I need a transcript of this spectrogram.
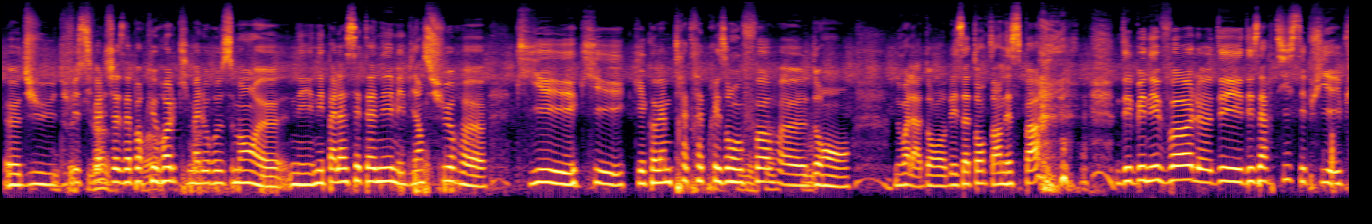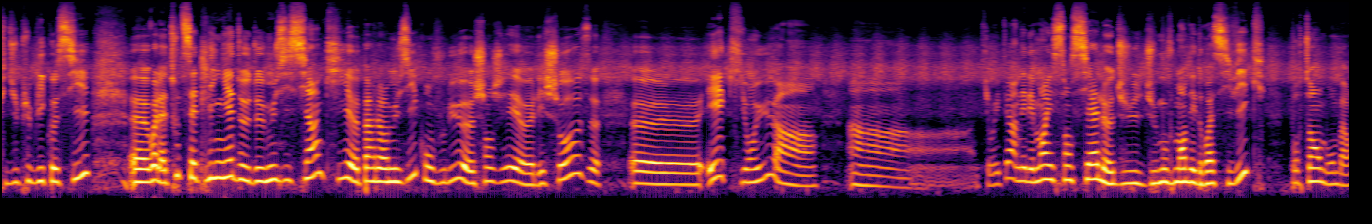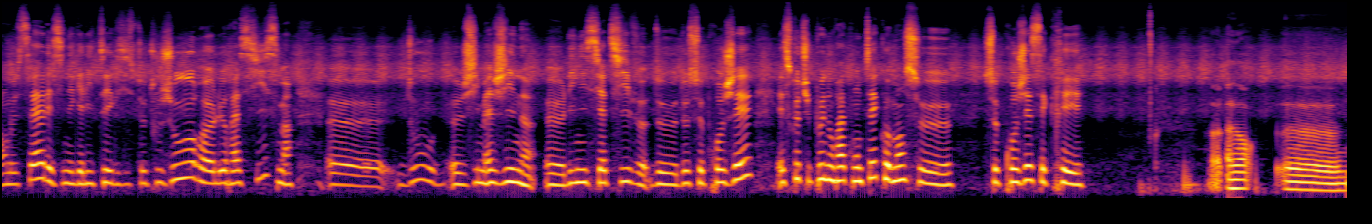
du, du festival. Jazz à Porquerolles, qui malheureusement n'est pas là cette année, mais bien sûr, qui, est, qui, est, qui est quand même très très présent au fort euh, dans, voilà, dans les attentes, hein, n'est-ce pas Des bénévoles, des, des artistes et puis, et puis du public aussi. Euh, voilà, toute cette lignée de, de musiciens qui, euh, par leur musique, ont voulu euh, changer euh, les choses euh, et qui ont eu un, un- qui ont été un élément essentiel du, du mouvement des droits civiques. Pourtant, bon, bah, on le sait, les inégalités existent toujours, euh, le racisme, euh, d'où, euh, j'imagine, euh, l'initiative de, de ce projet. Est-ce que tu peux nous raconter comment ce, ce projet s'est créé Alors, euh,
